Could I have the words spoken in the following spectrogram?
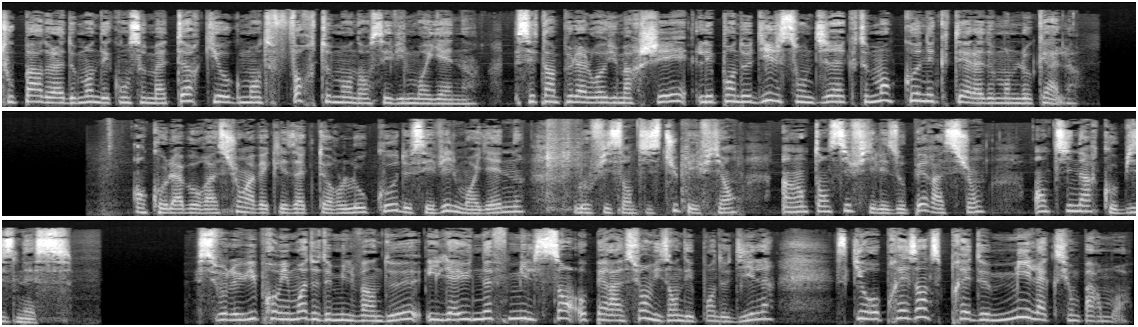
Tout part de la demande des consommateurs qui augmente fortement dans ces villes moyennes. C'est un peu la loi du marché, les points de deal sont directement connectés à la demande locale. En collaboration avec les acteurs locaux de ces villes moyennes, l'Office anti-stupéfiant a intensifié les opérations anti-narco-business. Sur les huit premiers mois de 2022, il y a eu 9100 opérations visant des points de deal, ce qui représente près de 1000 actions par mois.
